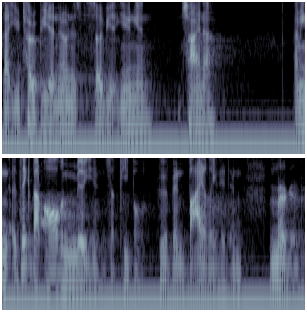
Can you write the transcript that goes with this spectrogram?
that utopia known as the Soviet Union, China. I mean, think about all the millions of people who have been violated and murdered.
